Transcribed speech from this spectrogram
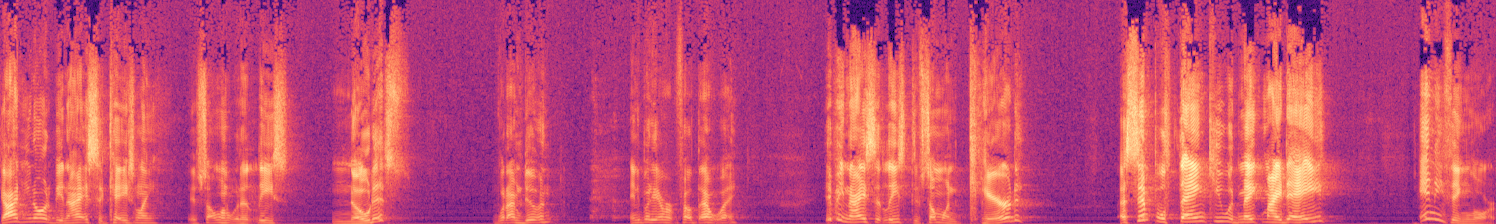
God, you know, it'd be nice occasionally if someone would at least notice what I'm doing. Anybody ever felt that way? It'd be nice at least if someone cared. A simple thank you would make my day. Anything, Lord.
